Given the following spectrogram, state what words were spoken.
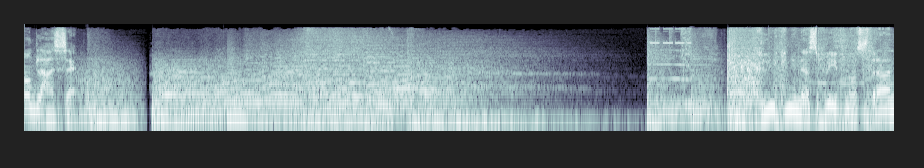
Ste oglase. Klikni na spletno stran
